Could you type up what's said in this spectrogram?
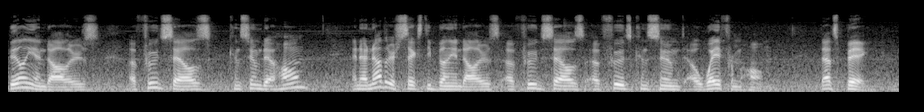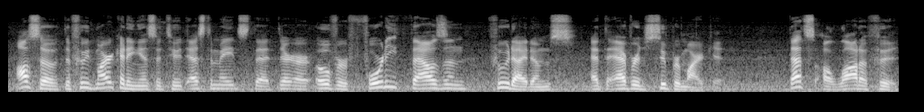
billion of food sales consumed at home and another $60 billion of food sales of foods consumed away from home. That's big. Also, the Food Marketing Institute estimates that there are over 40,000 food items at the average supermarket. That's a lot of food.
